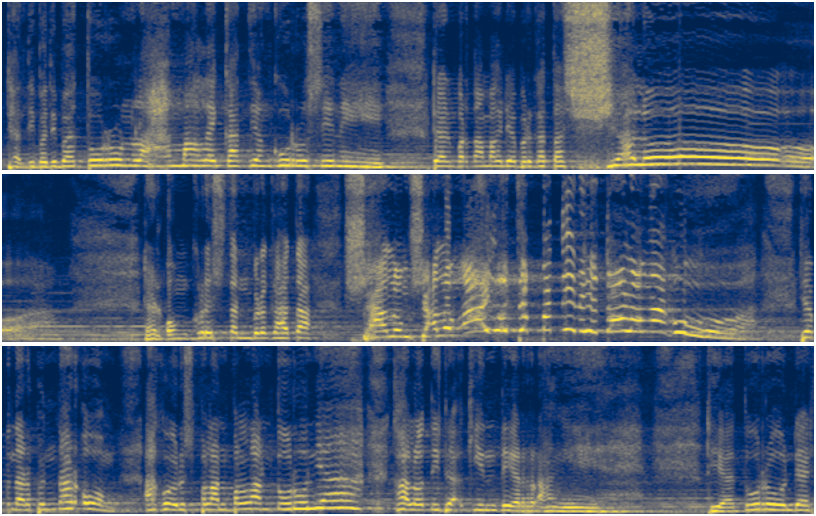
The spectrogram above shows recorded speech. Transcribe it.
Dan tiba-tiba turunlah malaikat yang kurus ini. Dan pertama dia berkata, Shalom. Dan Om Kristen berkata, Shalom, Shalom, ayo cepat ini, tolong aku. Dia bentar-bentar Om, aku harus pelan-pelan turunnya, kalau tidak kintir angin. Dia turun dan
